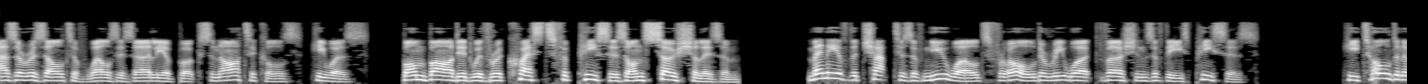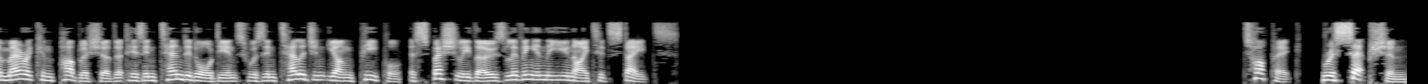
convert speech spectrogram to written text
As a result of Wells's earlier books and articles, he was bombarded with requests for pieces on socialism. Many of the chapters of New Worlds for Old are reworked versions of these pieces. He told an American publisher that his intended audience was intelligent young people, especially those living in the United States. Reception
